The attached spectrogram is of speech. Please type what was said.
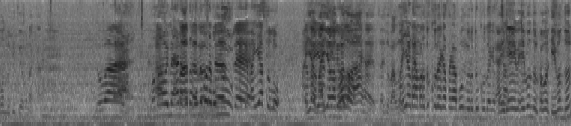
বন্ধু না মামা ওই মেয়েটার কথা মনে পড়ে বন্ধু? একটা মাইয়া চলো। মাইয়াটা আমার দুঃখ দেখা থাকা বন্ধুর দুঃখ দেখা এই এই বন্ধুর খবর কি? বন্ধুর?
